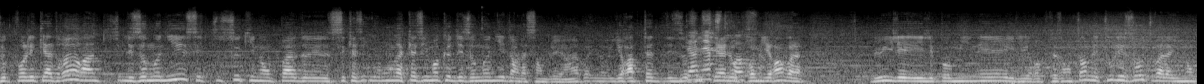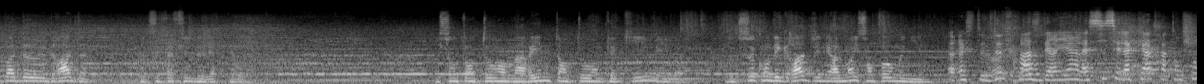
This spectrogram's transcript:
Donc pour les cadreurs, hein, les aumôniers, c'est tous ceux qui n'ont pas de... quasi- on a quasiment que des aumôniers dans l'Assemblée. hein. Il y aura peut-être des Dernière officiels au premier rang. Voilà. Lui, il est, il est aumônier, il est représentant, mais tous les autres, voilà, ils n'ont pas de grade. Donc c'est facile de les repérer. Ils sont tantôt en marine, tantôt en kaki, mais voilà. Donc ceux des grades, généralement, ils sont pas aumôniers. Reste deux phrases derrière, la 6 et la 4. Attention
